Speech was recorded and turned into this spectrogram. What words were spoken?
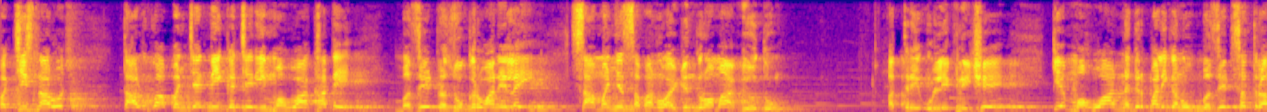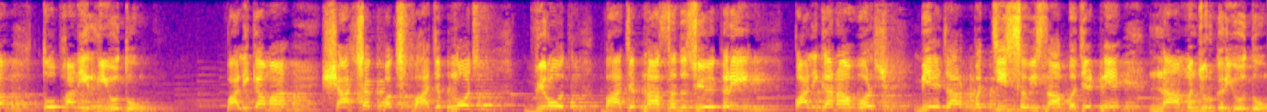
પચીસના રોજ તાલુકા પંચાયતની કચેરી મહુવા ખાતે બજેટ રજૂ કરવાને લઈ સામાન્ય સભાનું આયોજન કરવામાં આવ્યું હતું. અત્રે ઉલ્લેખનીય છે કે મહુવા નગરપાલિકાનું બજેટ સત્ર તોફાની રહ્યું હતું. પાલિકામાં શાસક પક્ષ ભાજપનો જ વિરોધ ભાજપના સદસ્યોએ કરી પાલિકાના વર્ષ બે હજાર પચીસ છવ્વીસના બજેટને નામંજૂર કર્યું હતું.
